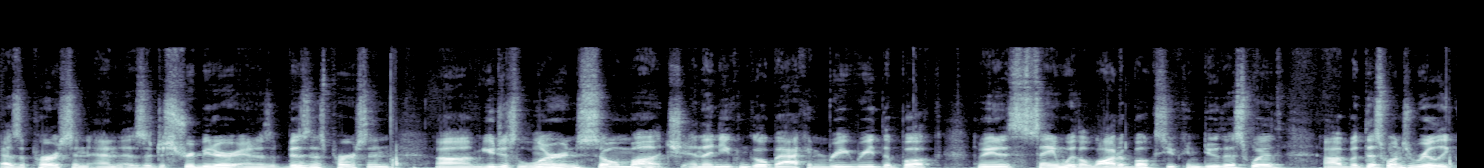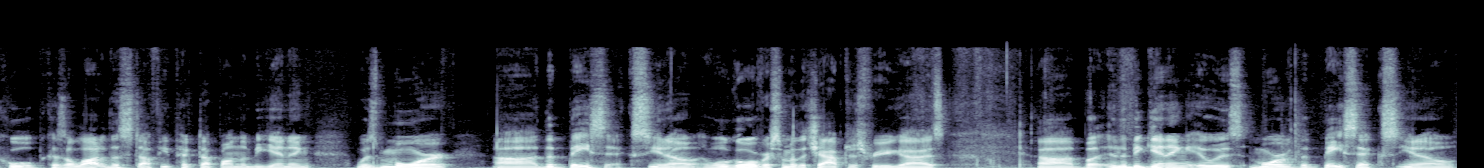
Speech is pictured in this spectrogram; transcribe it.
as a person and as a distributor and as a business person. Um, you just learn so much and then you can go back and reread the book. I mean, it's the same with a lot of books you can do this with, uh, but this one's really cool because a lot of the stuff you picked up on the beginning was more uh, the basics, you know, we'll go over some of the chapters for you guys. Uh, but in the beginning, it was more of the basics, you know,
